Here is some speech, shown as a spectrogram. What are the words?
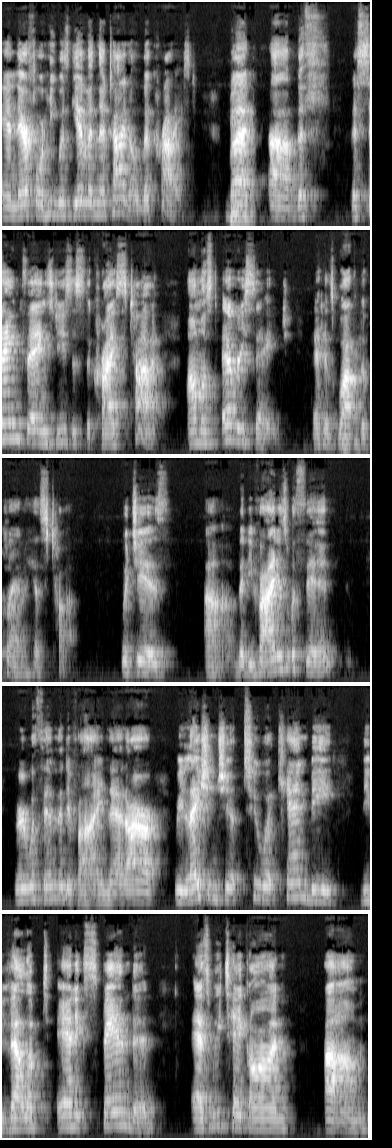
and therefore he was given the title, the Christ. But mm-hmm. uh, the, the same things Jesus the Christ taught, almost every sage that has walked the planet has taught, which is uh, the divine is within, we're within the divine, that our relationship to it can be developed and expanded as we take on um,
